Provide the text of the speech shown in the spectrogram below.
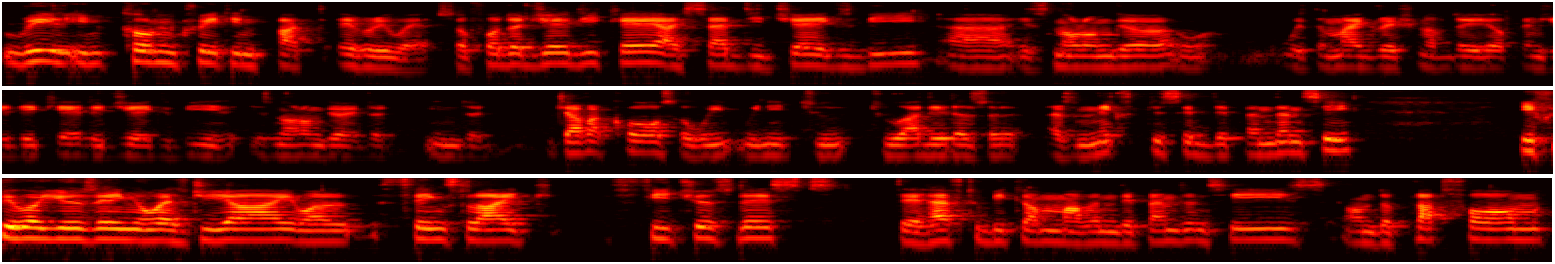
real in concrete impact everywhere. So for the JDK, I said the JAXB uh, is no longer with the migration of the OpenJDK, the JAXB is no longer in the, in the Java core, so we, we need to, to add it as, a, as an explicit dependency. If we were using OSGI, well, things like features lists, they have to become Maven dependencies on the platform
